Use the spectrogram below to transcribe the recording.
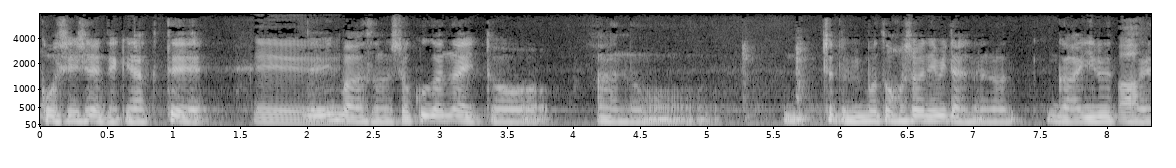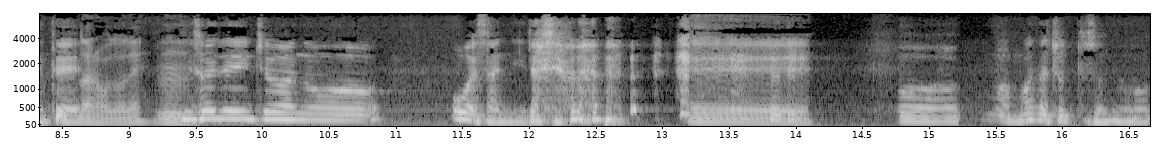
更新しないといけなくて、えで今、その職がないと、あの、ちょっと身元保証人みたいなのがいるって言あわれて、なるほどね。うんでそれで一応、あの、大家さんに出してもらえ こうまあ、まだちょっとその、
